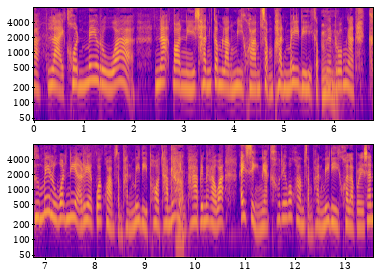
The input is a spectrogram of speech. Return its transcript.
ค่ะ หลายคนไม่รู้ว่าณตอนนี้ฉันกำลังมีความสัมพันธ์ไม่ดีกับเพื่อนร่วมงาน คือไม่รู้ว่าเนี่ยเรียกว่าความสัมพันธ์ไม่ดี พอทำให้เห็นภาพได้ไหมคะว่าไอ้สิ่งเนี้ยเขาเรียกว่าความสัมพันธ์ไม่ดี collaboration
